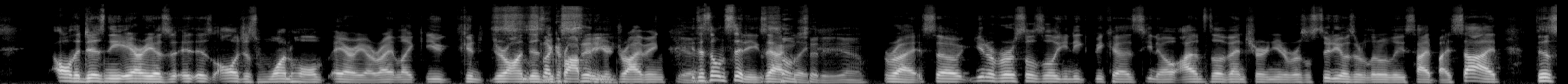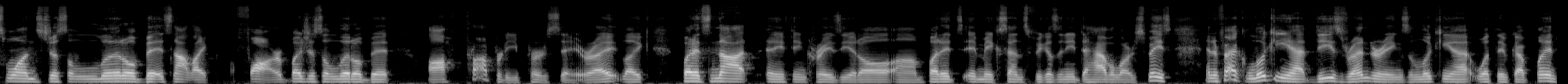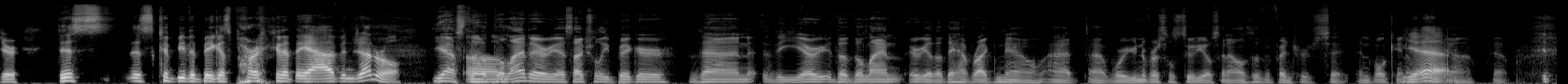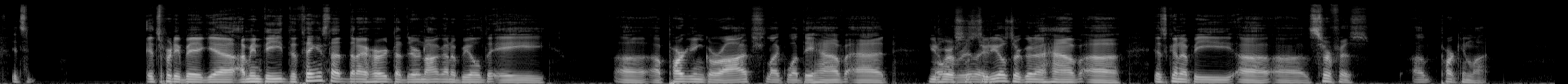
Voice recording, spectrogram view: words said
all the Disney areas is all just one whole area, right? Like you can you're on it's Disney like property, you're driving. Yeah. It's its own city, exactly. Its own city, yeah. Right. So Universal's a little unique because you know Islands of Adventure and Universal Studios are literally side by side. This one's just a little bit. It's not like far, but just a little bit off property per se, right? Like, but it's not anything crazy at all. Um, but it's it makes sense because they need to have a large space. And in fact, looking at these renderings and looking at what they've got planned here, this this could be the biggest park that they have in general. Yes, the, um, the land area is actually bigger than the area the, the land area that they have right now at uh, where Universal Studios and Islands of Adventures sit in Volcano. Yeah, yeah, yeah. It, it's it's pretty big, yeah. I mean, the the thing is that, that I heard that they're not gonna build a uh, a parking garage like what they have at Universal oh, really? Studios. They're gonna have uh, it's gonna be a, a surface a parking lot,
